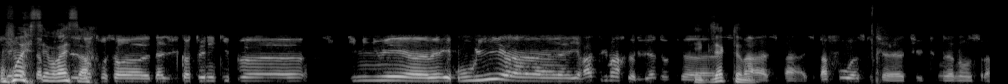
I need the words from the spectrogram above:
tu sais, Ouais, c'est vrai, ça. sont dans- quand une équipe euh, diminuée euh, lui. donc, euh, Exactement. C'est pas, c'est pas, c'est pas fou hein, ce que tu, tu- tu nous annonces là.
